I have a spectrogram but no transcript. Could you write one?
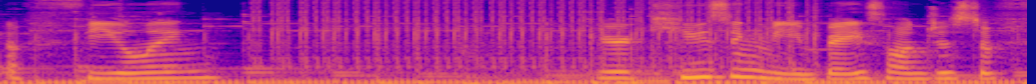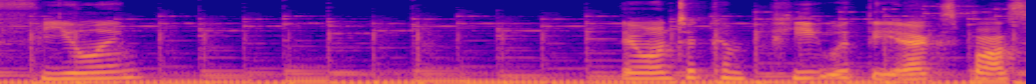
A feeling? You're accusing me based on just a feeling? They want to compete with the Xbox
